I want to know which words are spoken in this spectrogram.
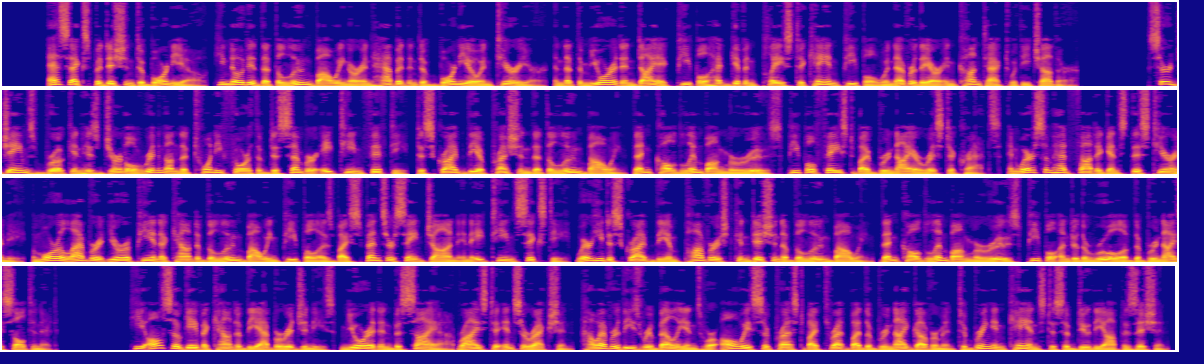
expedition to Borneo, he noted that the Lun Bawang are inhabitant of Borneo interior, and that the Murat and Dayak people had given place to Kayan people whenever they are in contact with each other. Sir James Brooke in his journal written on 24 December 1850, described the oppression that the Lun Bawang then called Limbang Marus people faced by Brunei aristocrats, and where some had fought against this tyranny. A more elaborate European account of the Lun Bawang people is by Spencer St. John in 1860, where he described the impoverished condition of the Lun Bawang then called Limbang Marus people under the rule of the Brunei Sultanate. He also gave account of the Aborigines Murat and Bisaya rise to insurrection, however these rebellions were always suppressed by threat by the Brunei government to bring in Kayans to subdue the opposition.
